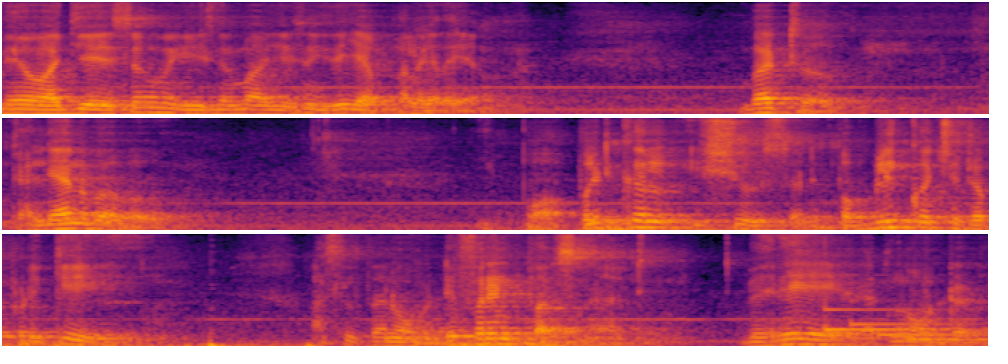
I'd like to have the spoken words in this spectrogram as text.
మేము అది చేసాం ఈ సినిమా చేసాం ఇదే చెప్పాలి కదా but Kalyan Babu political issues అంటే పబ్లిక్ వచ్చేటప్పటికి అసలు తను ఒక డిఫరెంట్ పర్సనాలిటీ వేరే రకంగా ఉంటాడు.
